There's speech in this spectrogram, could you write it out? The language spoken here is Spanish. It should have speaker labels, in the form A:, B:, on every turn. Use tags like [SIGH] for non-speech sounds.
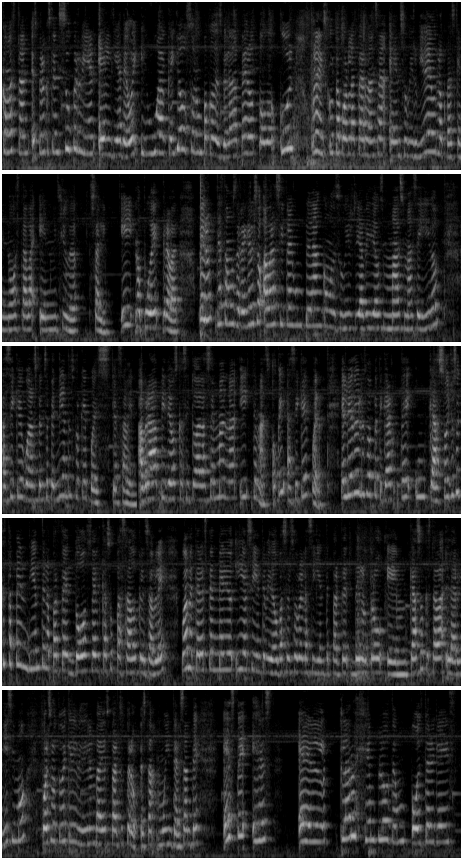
A: ¿cómo están? Espero que estén súper bien el día de hoy, igual que yo, solo un poco desvelada, pero todo cool. Una disculpa por la tardanza en subir videos, lo que pasa es que no estaba en mi ciudad, salí y no pude grabar. Pero ya estamos de regreso, ahora sí traigo un plan como de subir ya videos más más seguido. Así que bueno, esténse pendientes porque pues ya saben, habrá videos casi toda la semana y demás, ¿ok? Así que bueno, el día de hoy les voy a platicar de un caso. Yo sé que está pendiente la parte 2 del caso pasado que les hablé. Voy a meter este en medio y el siguiente video va a ser sobre la siguiente parte del otro em, caso que estaba larguísimo. Por eso lo tuve que dividir en varias partes, pero está muy interesante. Este es el claro ejemplo de un poltergeist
